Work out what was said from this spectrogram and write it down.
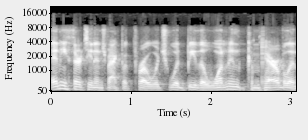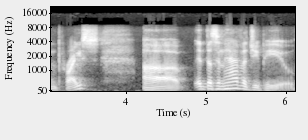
any 13 inch MacBook Pro, which would be the one in comparable in price, uh, it doesn't have a GPU.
